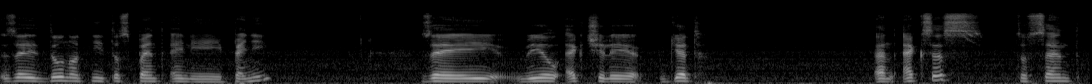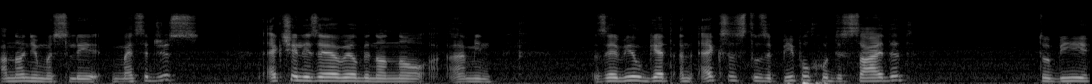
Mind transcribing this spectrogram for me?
they do not need to spend any penny. They will actually get an access to send anonymously messages. Actually there will be no no i mean they will get an access to the people who decided to be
